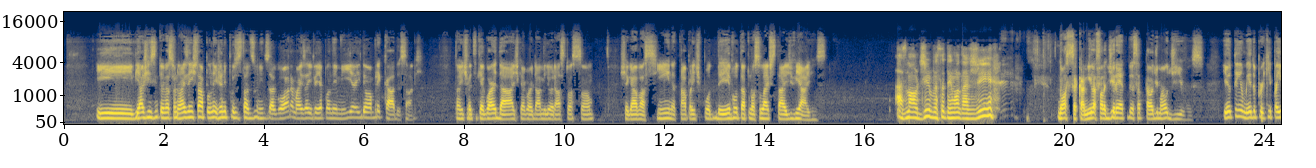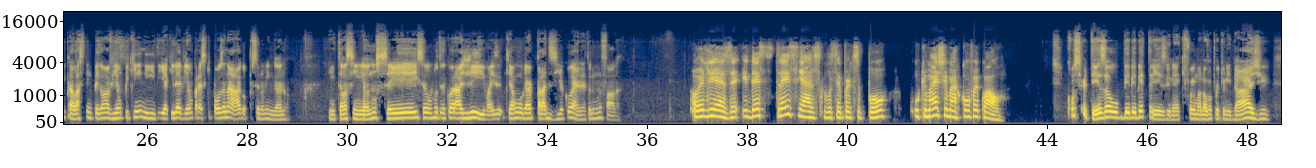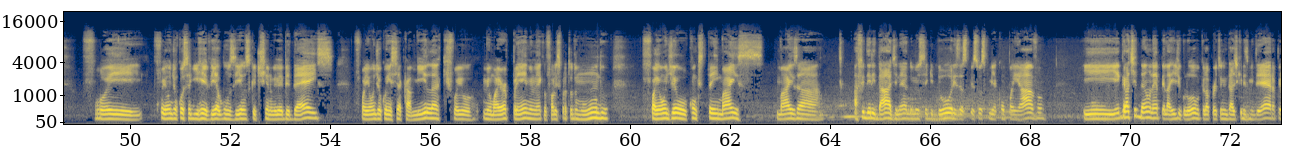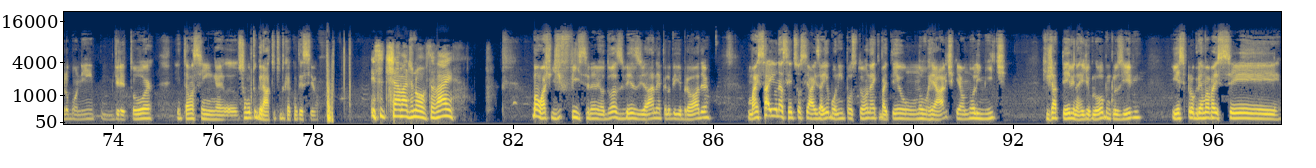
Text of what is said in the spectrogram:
E viagens internacionais a gente estava planejando ir para os Estados Unidos agora, mas aí veio a pandemia e deu uma brecada, sabe? Então a gente vai ter que aguardar, a gente quer aguardar melhorar a situação, chegar a vacina, tal, para a gente poder voltar para o nosso lifestyle de viagens. As Maldivas, você tem vontade de ir? Nossa, Camila fala direto dessa tal de Maldivas. Eu tenho medo porque para ir para lá você tem que pegar um avião pequenininho e aquele avião parece que pousa na água, se eu não me engano. Então, assim, eu não sei se eu vou ter coragem de ir, mas que é um lugar paradisíaco, é, né? Todo mundo fala. Ô Eliezer, e desses três reais que você participou, o que mais te marcou foi qual? Com certeza o BBB 13, né? Que foi uma nova oportunidade, foi, foi onde eu consegui rever alguns erros que eu tinha no BBB 10, foi onde eu conheci a Camila, que foi o meu maior prêmio, né? Que eu falo isso para todo mundo. Foi onde eu conquistei mais, mais a, a fidelidade, né? Dos meus seguidores, das pessoas que me acompanhavam. E, gratidão, né, pela Rede Globo, pela oportunidade que eles me deram, pelo Boninho, diretor. Então, assim, eu sou muito grato a tudo que aconteceu. E se te chamar de novo, você vai? Bom, acho difícil, né, meu? Duas vezes já, né, pelo Big Brother. Mas saiu nas redes sociais aí, o Boninho postou, né, que vai ter um novo reality, que é o No Limite, que já teve na Rede Globo, inclusive. E esse programa vai ser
